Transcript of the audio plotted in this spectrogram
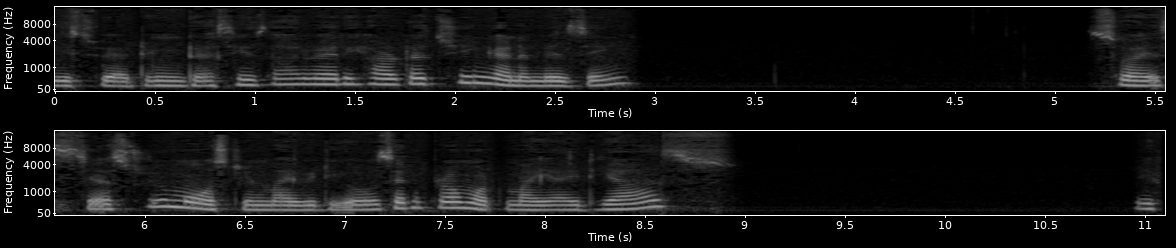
These wedding dresses are very heart touching and amazing. So I suggest you most in my videos and promote my ideas. If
